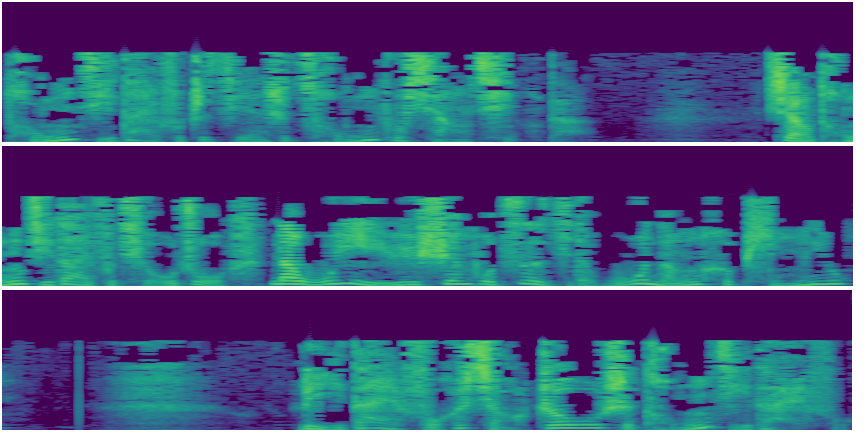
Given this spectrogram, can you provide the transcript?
同级大夫之间是从不相请的。向同级大夫求助，那无异于宣布自己的无能和平庸。李大夫和小周是同级大夫，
